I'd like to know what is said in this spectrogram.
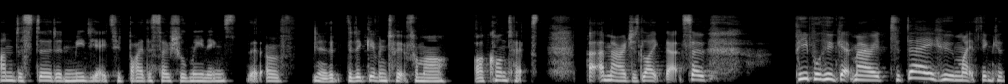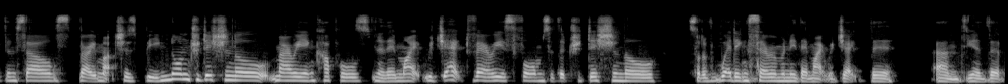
understood and mediated by the social meanings that are, you know, that, that are given to it from our our context. A marriage is like that. So people who get married today who might think of themselves very much as being non-traditional marrying couples you know they might reject various forms of the traditional sort of wedding ceremony. They might reject the um, you know the,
